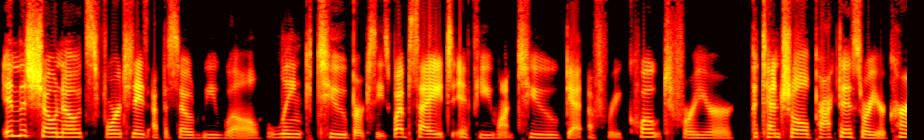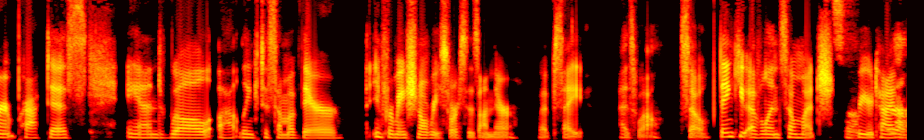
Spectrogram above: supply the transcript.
In the show notes for today's episode, we will link to Berxi's website if you want to get a free quote for your potential practice or your current practice. And we'll uh, link to some of their informational resources on their website as well. So thank you, Evelyn, so much so, for your time. Yeah,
